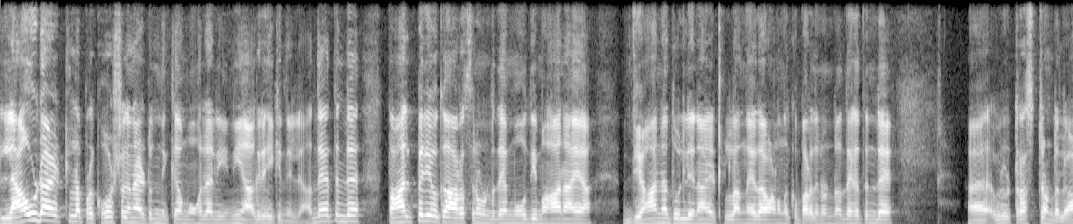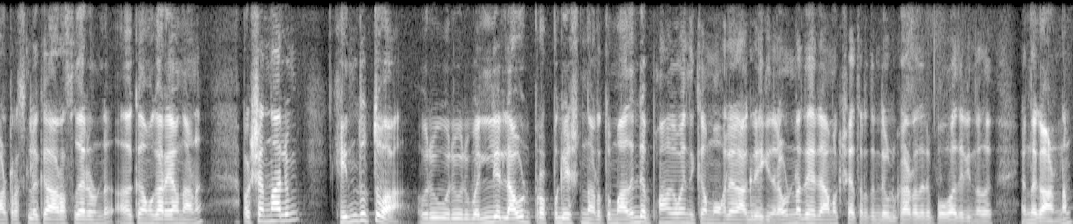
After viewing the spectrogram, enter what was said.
ലൗഡായിട്ടുള്ള പ്രഘോഷകനായിട്ടൊന്നും നിൽക്കാൻ മോഹൻലാൽ ഇനി ആഗ്രഹിക്കുന്നില്ല. അദ്ദേഹത്തിന്റെ താല്പര്യമൊക്കെ ആർ എസിനുണ്ട് അദ്ദേഹം മോദി മഹാനായ ധ്യാനതുല്യനായിട്ടുള്ള നേതാവാണെന്നൊക്കെ പറഞ്ഞിട്ടുണ്ട്. അദ്ദേഹത്തിന്റെ ഒരു ട്രസ്റ്റ് ഉണ്ടല്ലോ. ആ ട്രസ്റ്റിലൊക്കെ ആർ എസ്കാരുണ്ട് അതൊക്കെ നമുക്കറിയാവുന്നതാണ്. പക്ഷെ എന്നാലും ഹിന്ദുത്വ ഒരു ഒരു ഒരു വലിയ ലൗഡ് പ്രൊപ്പഗേഷൻ നടത്തുമ്പോൾ അതിന്റെ ഭാഗമായി നിൽക്കാൻ മോഹൻലാൽ ആഗ്രഹിക്കുന്നില്ല. അതുകൊണ്ട് അദ്ദേഹം രാമക്ഷേത്രത്തിന്റെ ഉദ്ഘാടനത്തിന് പോകാതിരുന്നത് എന്ന് കാണണം.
